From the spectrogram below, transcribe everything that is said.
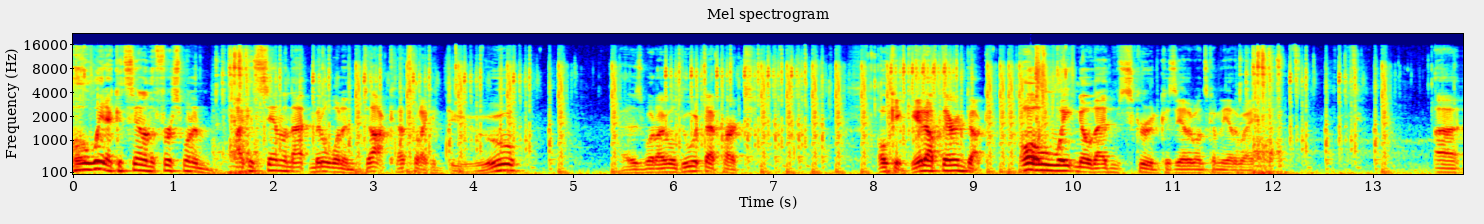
Oh, wait, I could stand on the first one and... I could stand on that middle one and duck. That's what I could do. That is what I will do with that part. Okay, get up there and duck. Oh, wait, no, that's screwed because the other one's coming the other way. Uh,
